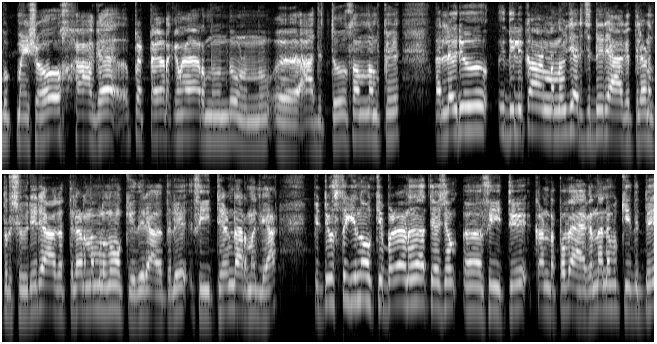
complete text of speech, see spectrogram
ബുക്ക് മൈ ഷോ ആകെ പെട്ട കിടക്കണമായിരുന്നു എന്ന് തോന്നുന്നു. ആദ്യത്തെ ദിവസം നമുക്ക് നല്ലൊരു ഇതിൽ കാണണം എന്ന് വിചാരിച്ചിട്ട് രാഗത്തിലാണ് തൃശ്ശൂർ രാഗത്തിലാണ് നമ്മൾ നോക്കിയത്. രാഗത്തിൽ സീറ്റ് ഉണ്ടായിരുന്നില്ല. പിറ്റേ ദിവസത്തേക്ക് നോക്കിയപ്പോഴാണ് അത്യാവശ്യം സീറ്റ് കണ്ടപ്പോൾ വേഗം തന്നെ ബുക്ക് ചെയ്തിട്ട്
